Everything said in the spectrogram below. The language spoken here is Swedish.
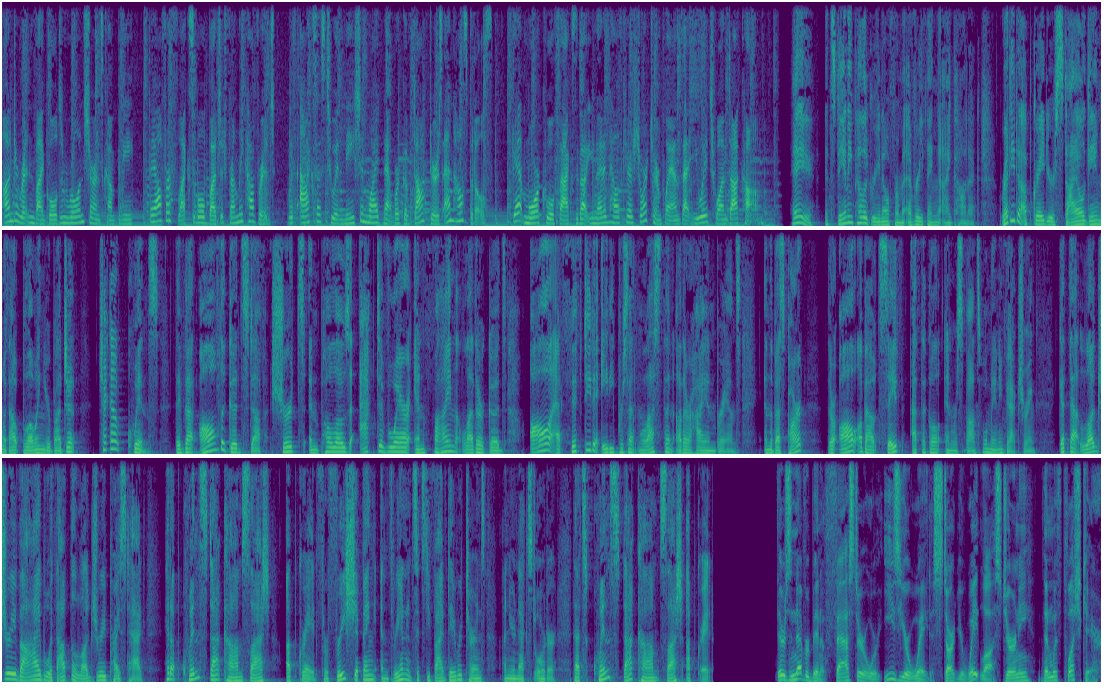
Underwritten by Golden Rule Insurance Company, they offer flexible, budget friendly coverage with access to a nationwide network of doctors and hospitals. Get more cool facts about United Healthcare short term plans at uh1.com. Hey, it's Danny Pellegrino from Everything Iconic. Ready to upgrade your style game without blowing your budget? Check out Quince. They've got all the good stuff shirts and polos, activewear, and fine leather goods, all at 50 to 80% less than other high end brands. And the best part? They're all about safe, ethical, and responsible manufacturing. Get that luxury vibe without the luxury price tag. Hit up quince.com slash upgrade for free shipping and 365 day returns on your next order. That's quince.com slash upgrade. There's never been a faster or easier way to start your weight loss journey than with PlushCare.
